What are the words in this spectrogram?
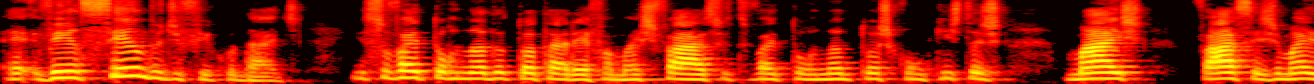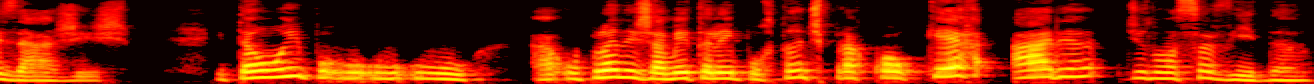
é, vencendo dificuldades. Isso vai tornando a tua tarefa mais fácil, isso vai tornando tuas conquistas mais fáceis, mais ágeis. Então, o, o, o, o planejamento é importante para qualquer área de nossa vida.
